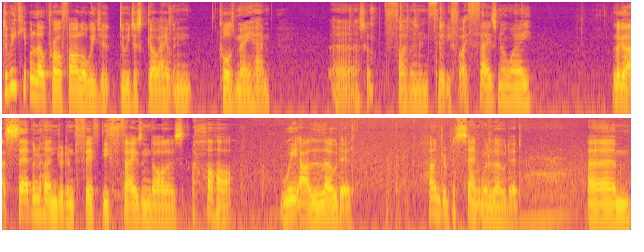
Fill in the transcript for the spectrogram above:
Do we keep a low profile, or we just do we just go out and cause mayhem? Uh, let's go 535,000 away. Look at that, $750,000. Haha, we are loaded. 100% we're loaded. Um,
